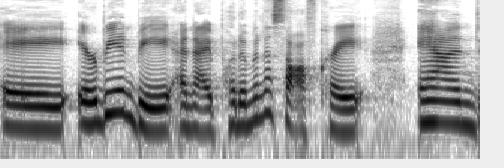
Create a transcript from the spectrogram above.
a Airbnb, and I put him in a soft crate. And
